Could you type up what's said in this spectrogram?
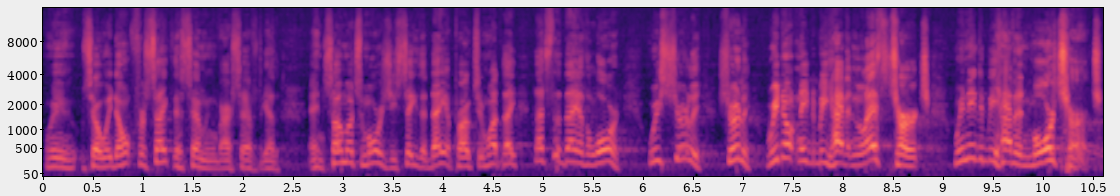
We, so we don't forsake the assembling of ourselves together. And so much more as you see the day approaching. What day? That's the day of the Lord. We surely, surely, we don't need to be having less church. We need to be having more church.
